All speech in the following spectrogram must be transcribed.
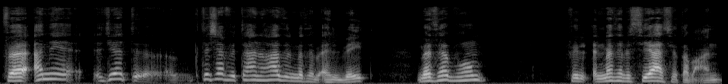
فأنا جيت اكتشفت أنا هذا المذهب أهل البيت مذهبهم في المذهب السياسي طبعا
